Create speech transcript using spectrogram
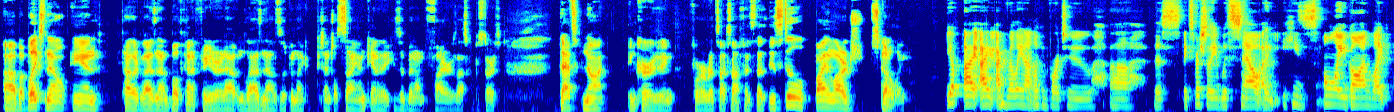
Uh, but Blake Snell and Tyler Glasnow both kind of figured it out, and Glasnow is looking like a potential Cy Young candidate. He's been on fire his last couple starts. That's not encouraging for a Red Sox offense that is still, by and large, scuttling. Yep, I, I I'm really not looking forward to uh, this, especially with Snell. I, he's only gone like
